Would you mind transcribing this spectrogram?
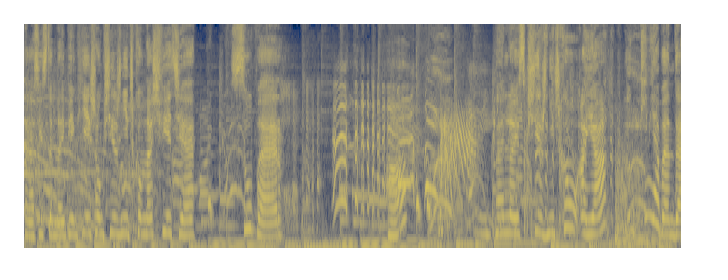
Teraz jestem najpiękniejszą księżniczką na świecie. Super. Ha? Bella jest księżniczką, a ja? Kim ja będę?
